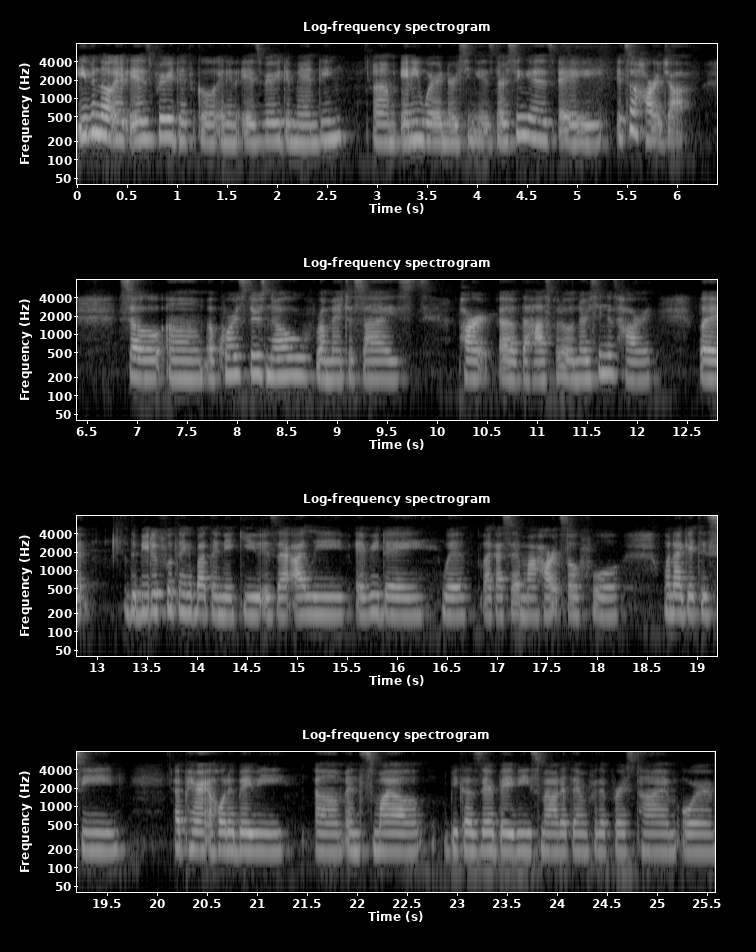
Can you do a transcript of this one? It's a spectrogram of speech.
Even though it is very difficult and it is very demanding, um, anywhere nursing is. Nursing is a, it's a hard job so, um, of course, there's no romanticized part of the hospital. Nursing is hard, but the beautiful thing about the NICU is that I leave every day with, like I said, my heart so full when I get to see a parent hold a baby um, and smile because their baby smiled at them for the first time, or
